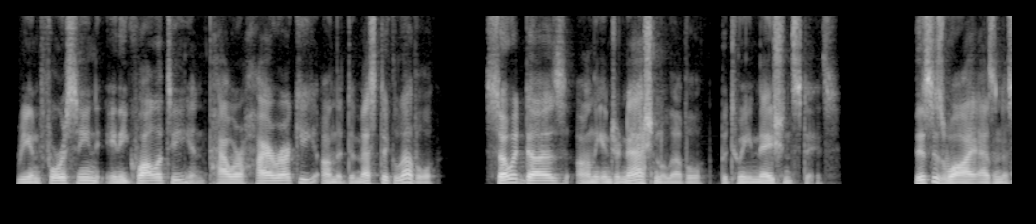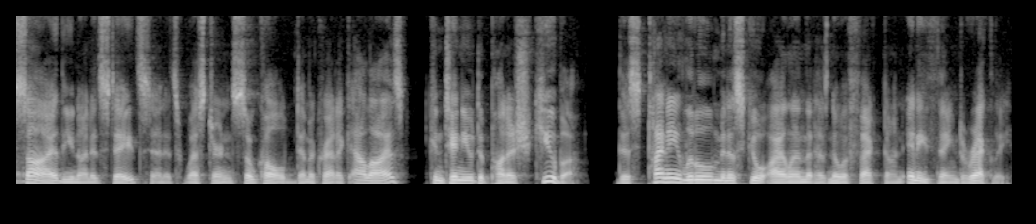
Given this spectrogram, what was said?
reinforcing inequality and power hierarchy on the domestic level, so it does on the international level between nation states. This is why, as an aside, the United States and its Western so called democratic allies continue to punish Cuba, this tiny little minuscule island that has no effect on anything directly.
